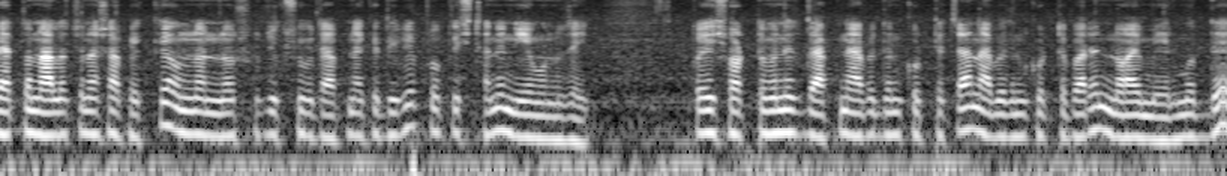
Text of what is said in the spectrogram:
বেতন আলোচনা সাপেক্ষে অন্যান্য সুযোগ সুবিধা আপনাকে দিবে প্রতিষ্ঠানের নিয়ম অনুযায়ী। তো এই শর্ত মেনে যদি আপনি আবেদন করতে চান, আবেদন করতে পারেন নয় মের মধ্যে।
